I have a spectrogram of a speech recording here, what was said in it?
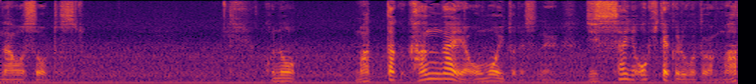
直そうとする。この全く考えや思いとですね実際に起きてくることが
